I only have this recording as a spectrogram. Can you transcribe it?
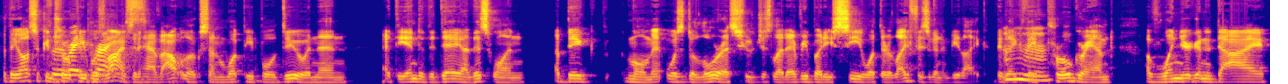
but they also the control right people's price. lives and have outlooks on what people do. And then at the end of the day, on this one, a big moment was Dolores, who just let everybody see what their life is going to be like. They like they Mhm. programmed of when you're going to die.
